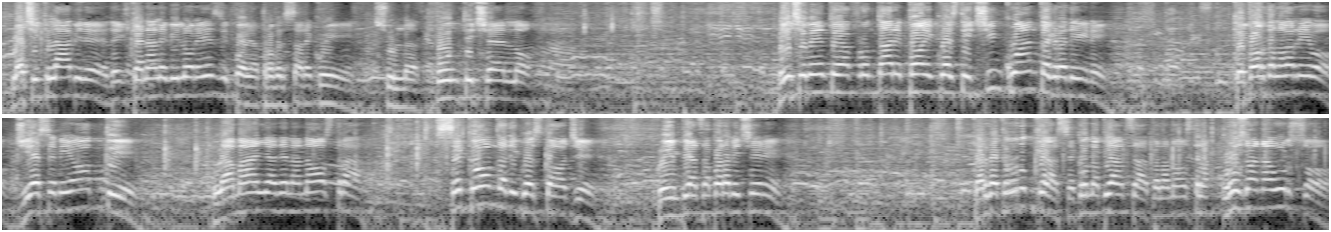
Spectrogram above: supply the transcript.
la ciclabile del canale Villoresi, poi attraversare qui sul ponticello il cemento e affrontare poi questi 50 gradini che portano all'arrivo GS Miotti, la maglia della nostra seconda di quest'oggi, qui in piazza Paravicini. Cardiac Rucca, seconda piazza per la nostra Rosanna Urso.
